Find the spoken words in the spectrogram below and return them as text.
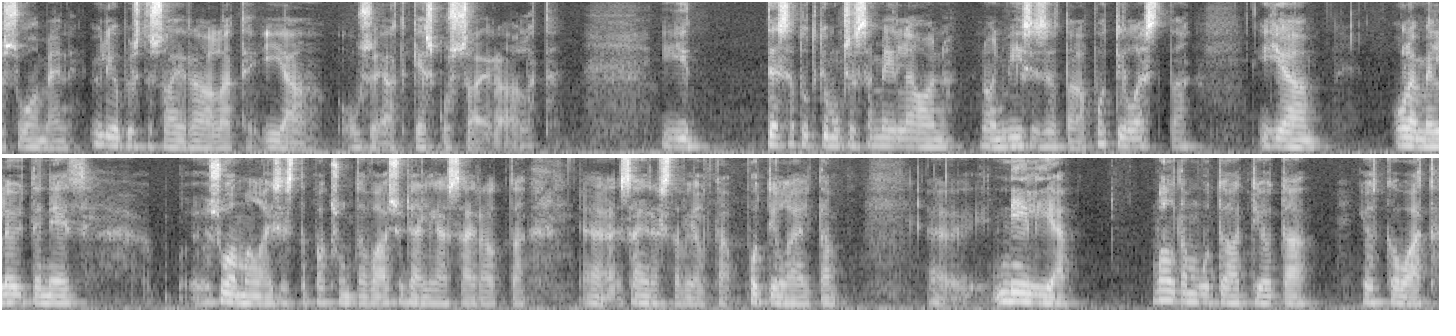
Suomen yliopistosairaalat ja useat keskussairaalat. Tässä tutkimuksessa meillä on noin 500 potilasta ja olemme löytäneet suomalaisesta paksuntavaa sydänlihassairautta sairastavilta potilailta neljä valtamutaatiota, jotka ovat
